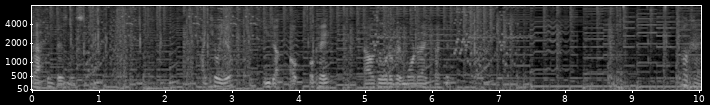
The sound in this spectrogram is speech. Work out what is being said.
Back in business. I kill you. You got. Oh, okay. That was a little bit more than I expected. Okay.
